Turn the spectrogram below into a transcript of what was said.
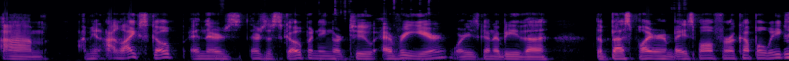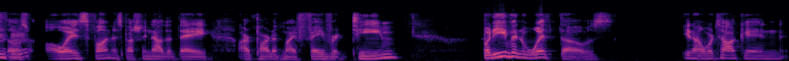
Um, I mean, I like Schoop, and there's there's a scopening or two every year where he's going to be the the best player in baseball for a couple weeks. Mm-hmm. Those are always fun, especially now that they are part of my favorite team. But even with those, you know, we're talking.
